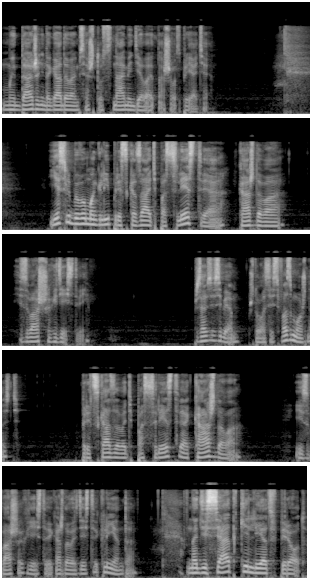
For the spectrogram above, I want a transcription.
Мы даже не догадываемся, что с нами делает наше восприятие. Если бы вы могли предсказать последствия каждого из ваших действий, Представьте себе, что у вас есть возможность предсказывать последствия каждого из ваших действий, каждого из действий клиента на десятки лет вперед,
